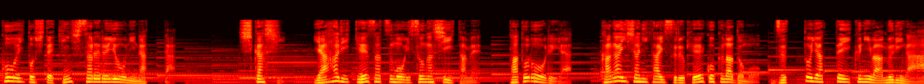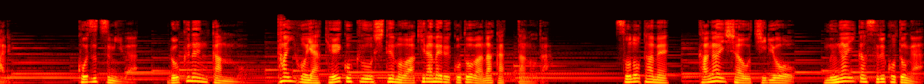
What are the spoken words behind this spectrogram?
行為として禁止されるようになった。しかしやはり警察も忙しいためパトロールや加害者に対する警告などもずっとやっていくには無理がある。小包は6年間も逮捕や警告をしても諦めることはなかったのだ。そのため加害者を治療無害化することが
